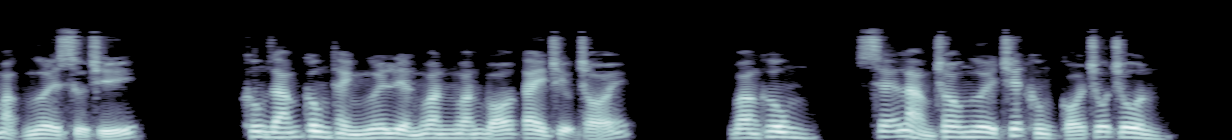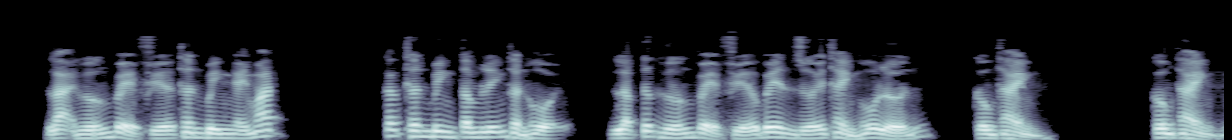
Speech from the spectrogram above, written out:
mặc ngươi xử trí. Không dám công thành ngươi liền ngoan ngoan bó tay chịu c bằng không sẽ làm cho ngươi chết không có chỗ trôn lại hướng về phía thân binh ngáy mắt. Các thân binh tâm lĩnh thần hội, lập tức hướng về phía bên dưới thành hô lớn, công thành! Công thành!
